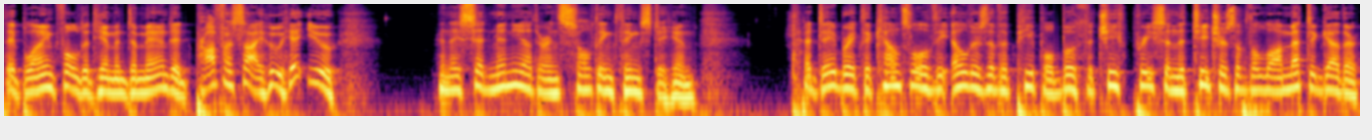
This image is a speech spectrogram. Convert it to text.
They blindfolded him and demanded, Prophesy, who hit you? And they said many other insulting things to him. At daybreak, the council of the elders of the people, both the chief priests and the teachers of the law, met together,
